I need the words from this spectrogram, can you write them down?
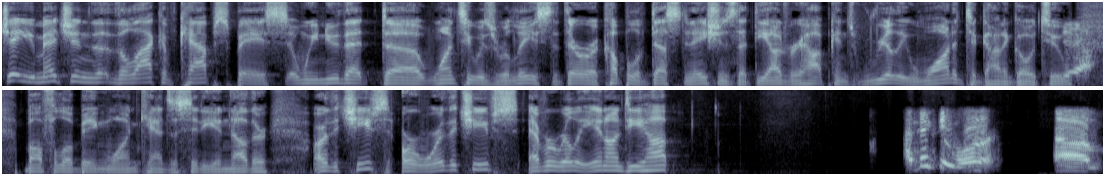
Jay, you mentioned the, the, lack of cap space. We knew that uh, once he was released, that there were a couple of destinations that DeAndre Hopkins really wanted to kind of go to. Yeah. Buffalo being one, Kansas City another. Are the Chiefs or were the Chiefs ever really in on D Hop? I think they were. Um,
